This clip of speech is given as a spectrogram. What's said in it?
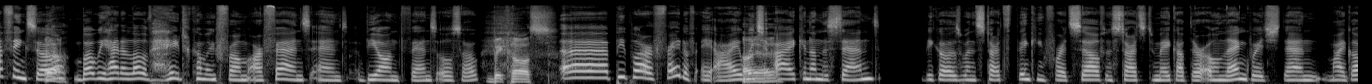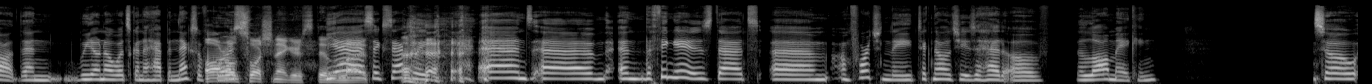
I think so, Yeah. but we had a lot of hate coming from our fans and beyond fans also. Because Uh, people are afraid of AI, Oh, which yeah, yeah. I can understand because when it starts thinking for itself and starts to make up their own language, then my God, then we don't know what's going to happen next. Of Arnold course, Schwarzenegger is still yes, alive. exactly. and um, and the thing is that um, unfortunately, technology is ahead of the lawmaking. So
